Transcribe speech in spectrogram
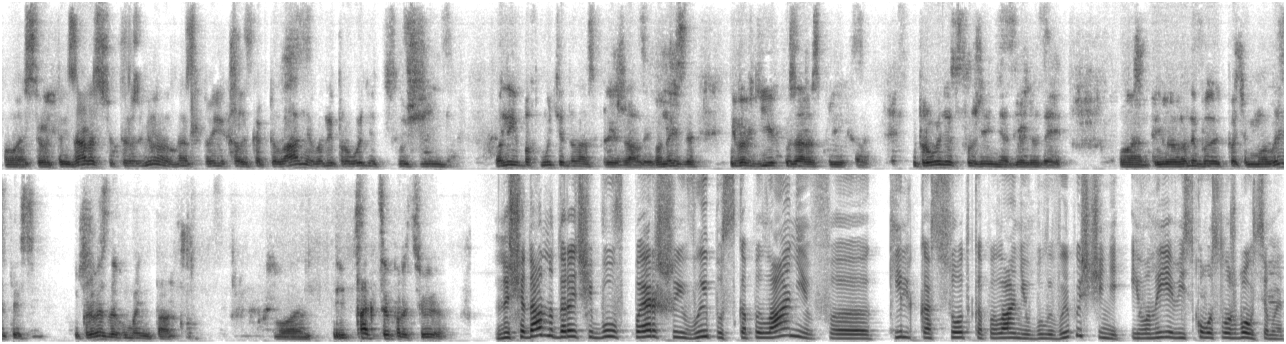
Ось от і зараз, щоб ти розуміла, у нас приїхали капелани, вони проводять служіння. Вони в Бахмуті до нас приїжджали, вони з- і в Авдіївку зараз приїхали і проводять служіння для людей. І вони будуть потім молитись і привезли гуманітарку. І так це працює. Нещодавно, до речі, був перший випуск капеланів. Е, Кілька сот капеланів були випущені, і вони є військовослужбовцями.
